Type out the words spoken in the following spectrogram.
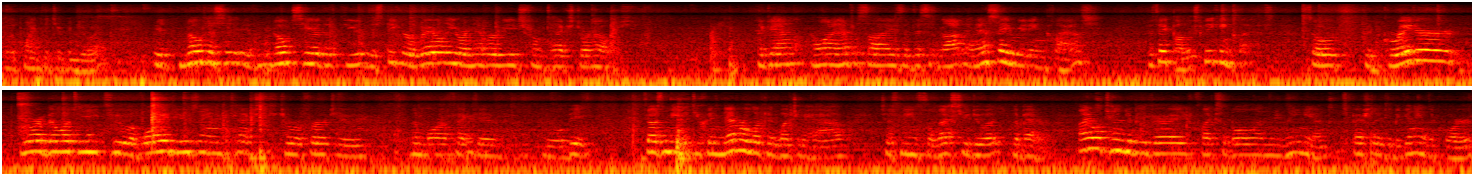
to the point that you can do it. It notice, it notes here that you, the speaker rarely or never reads from text or notes. Again, I want to emphasize that this is not an essay reading class, it's a public speaking class. So the greater your ability to avoid using text to refer to, the more effective you will be. It Doesn't mean that you can never look at what you have, it just means the less you do it, the better. I will tend to be very flexible and lenient, especially at the beginning of the quarter.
